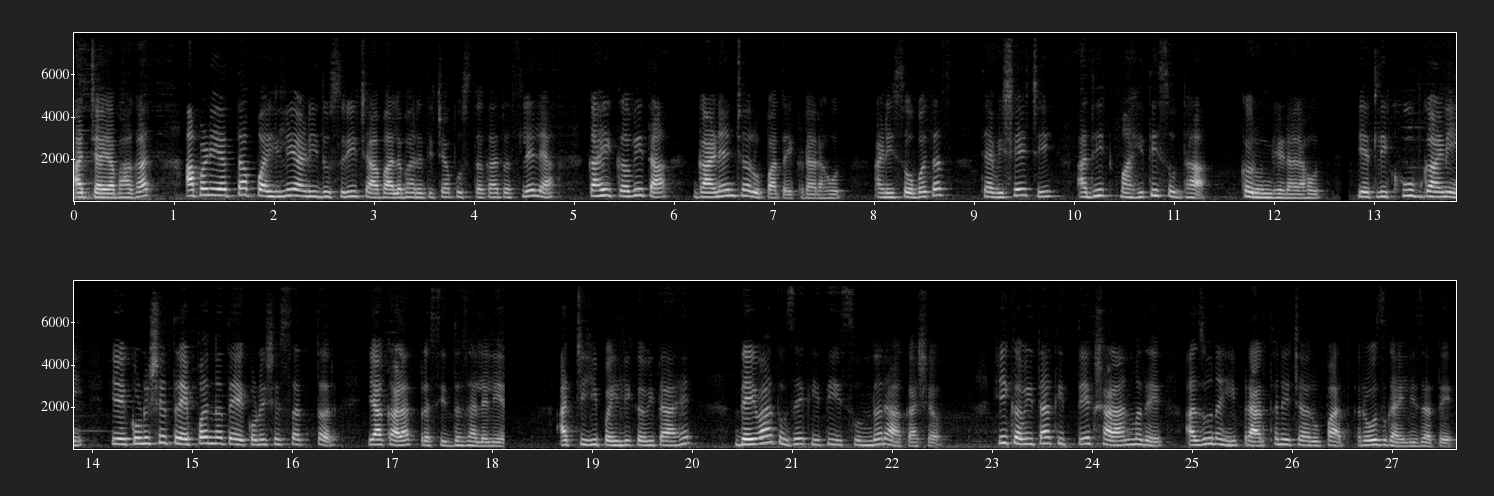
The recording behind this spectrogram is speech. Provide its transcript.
आजच्या या भागात आपण इयत्ता पहिली आणि दुसरीच्या बालभारतीच्या पुस्तकात असलेल्या काही कविता गाण्यांच्या रूपात ऐकणार आहोत आणि सोबतच त्याविषयीची अधिक माहितीसुद्धा करून घेणार आहोत. यातली खूप गाणी ही एकोणीसशे त्रेपन्न ते एकोणीसशे सत्तर या काळात प्रसिद्ध झालेली आहे आजची ही पहिली कविता आहे देवा तुझे किती सुंदर आकाश. ही कविता कित्येक शाळांमध्ये अजूनही प्रार्थनेच्या रूपात रोज गायली जाते.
